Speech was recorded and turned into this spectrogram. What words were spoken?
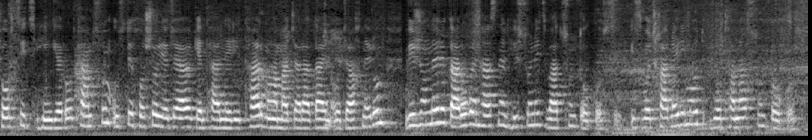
4-ից 5-րդ ամսում, ուստի խոշոր եջայով կենթայիների թարմ համաճարակային օջախներում վիժումները կարող են հասնել 50-ից 60%-ի, իսկ ոչխարների մոտ 70%։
